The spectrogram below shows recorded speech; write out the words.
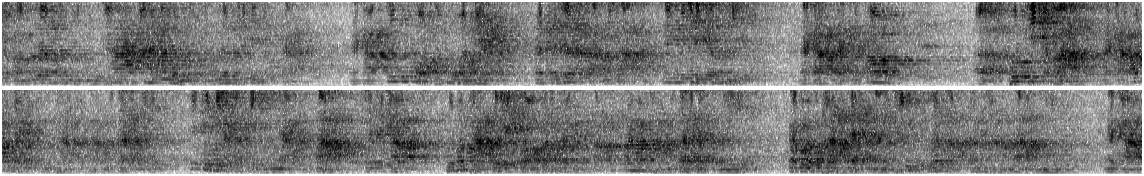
กับบางเรื่องคุณมีคุณค่าค่านิยมกับบางเรื่องที่ไม่เหมือนกันนะครับซึ่งทั้งหมดทั้งมวลเนี่ยมันเป็นเรื่องหลักวิสาซึ่งไม่ใช่เรื่องผิดนะครับ แต่จะต้องพูดคิดกับมันนะครับว่าทำไมคุณถึงถามคำถามวิจัยนี้ที่คุณมีอคติบางอย่างหรือเปล่าใช่ไหมครับคุณต้องถามตัวเองก่อนว่าทำไมถึงต้องตั้งคำถามวิจัยแบบ กระบวนการแบบไหนที่อยู่เบื้องหลังคำถามเหล่านี้นะครับ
